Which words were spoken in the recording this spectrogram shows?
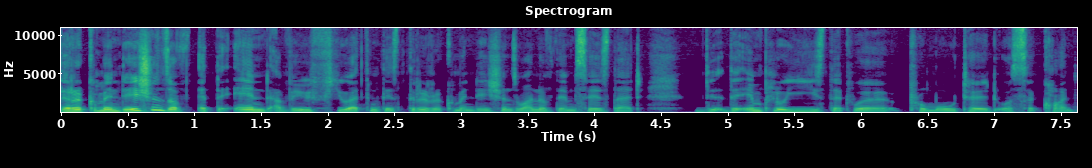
The recommendations of at the end are very few. I think there's three recommendations. One of them says that the, the employees that were promoted or second,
